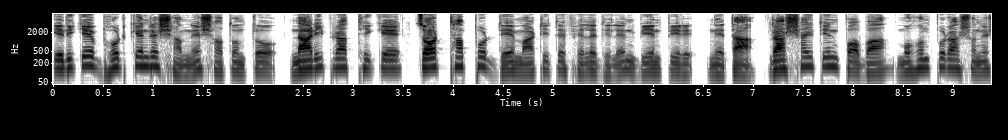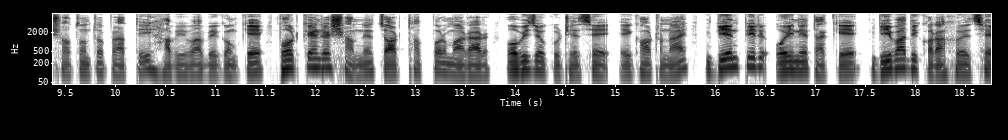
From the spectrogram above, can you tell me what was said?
এদিকে ভোটকেন্দ্রের সামনে স্বতন্ত্র নারী প্রার্থীকে চটথাপ্পড় দিয়ে মাটিতে ফেলে দিলেন বিএনপির নেতা। রাজশাহী তিন পবা মোহনপুর আসনে স্বতন্ত্র প্রার্থী হাবিবা বেগমকে ভোটকেন্দ্রের সামনে চটথাপ্পড় মারার অভিযোগ উঠেছে। এই ঘটনায় বিএনপির ওই নেতাকে বিবাদী করা হয়েছে।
